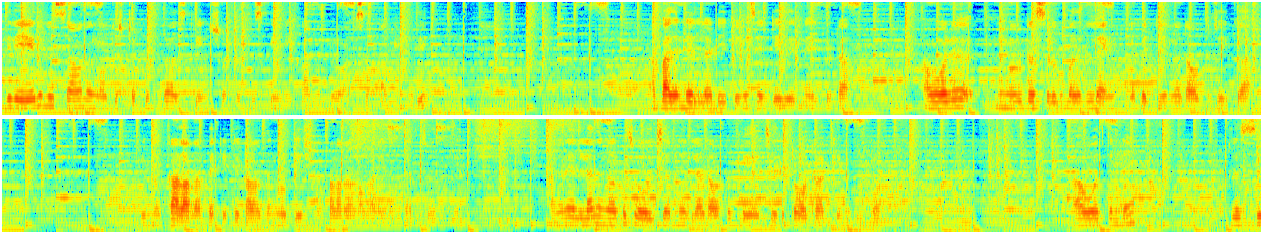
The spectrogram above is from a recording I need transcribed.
ഇതിലേത് ഡ്രസ്സാണ് നിങ്ങൾക്ക് ഇഷ്ടപ്പെട്ടത് അത് സ്ക്രീൻഷോട്ട് എടുത്ത് സ്ക്രീനിൽ കാണുന്നത് വാട്സപ്പ് ആക്കിയാൽ മതി. അപ്പോൾ അതിന്റെ എല്ലാ ഡീറ്റെയിലും സെൻഡ് ചെയ്ത് തരുന്നതായിരിക്കും കേട്ടോ. അതുപോലെ നിങ്ങൾ ഡ്രസ്സ് എടുക്കുമ്പോൾ അതിന്റെ ലെങ്ത്തിനെ പറ്റിയുള്ള ഡൗട്ട് ചോദിക്കുക. പിന്നെ കളറിനെ പറ്റിയിട്ട് കളർ നിങ്ങൾ ഉദ്ദേശിക്കുന്ന കളറാണോ എന്ന് അറിയുന്നത് അത് ചോദിക്കുക. അങ്ങനെ എല്ലാം നിങ്ങൾക്ക് ചോദിച്ചറിഞ്ഞ് എല്ലാ ഡൗട്ടും ക്ലിയർ ചെയ്തിട്ട് ഓർഡർ ആക്കിയാൽ മതി കേട്ടോ. അതുപോലെ തന്നെ ഡ്രസ്സ്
